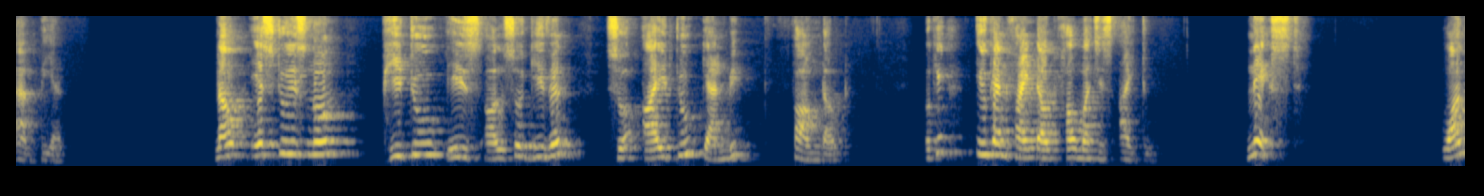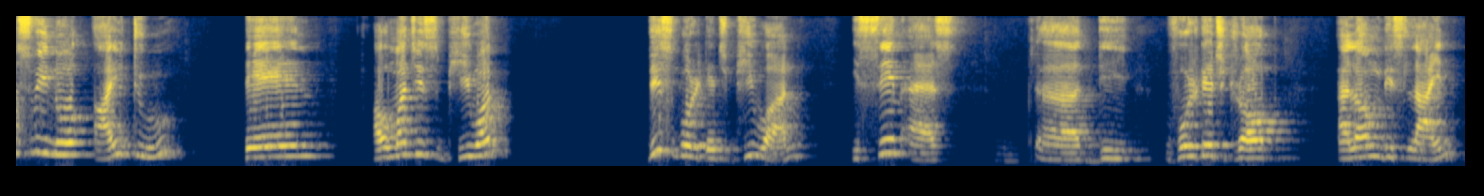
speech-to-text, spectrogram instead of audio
ampere now s2 is known v2 is also given so I2 can be found out. Okay, you can find out how much is I2. Next, once we know I2, then how much is V1? This voltage V1 is same as uh, the voltage drop along this line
